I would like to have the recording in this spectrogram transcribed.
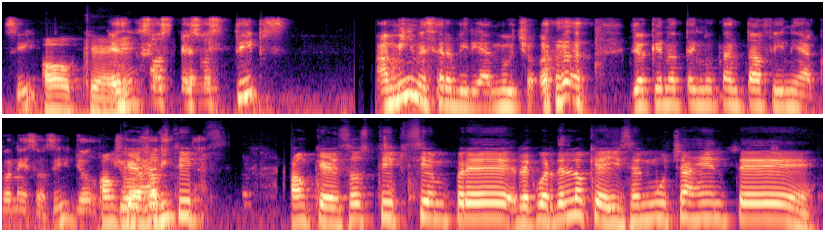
¿sí? ok. Esos, esos tips a mí me servirían mucho. yo que no tengo tanta afinidad con eso, ¿sí? Yo, Aunque yo esos ahorita- tips, Aunque esos tips siempre, recuerden lo que dicen mucha gente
